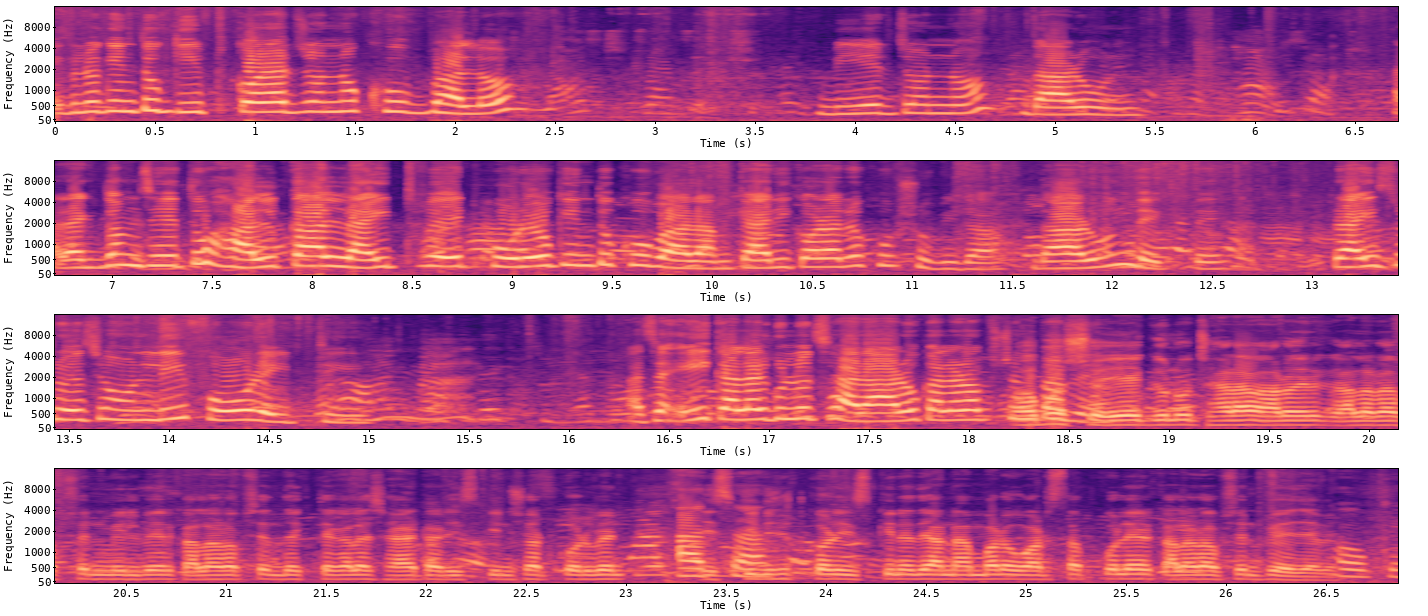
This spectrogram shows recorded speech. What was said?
এগুলো কিন্তু গিফট করার জন্য খুব ভালো। বিয়ের জন্য দারুণ। আর একদম যেহেতু হালকা লাইট ওয়েট পরেও কিন্তু খুব আরাম। ক্যারি করারও খুব সুবিধা। দারুণ দেখতে। প্রাইস রয়েছে অনলি ফোর এইটটি আচ্ছা এই কালারগুলো ছাড়া আরও কালার অপশন পাবে অবশ্যই এগুলো ছাড়া আরও এর কালার অপশন মিলবে। এর কালার অপশন দেখতে গেলে শাড়িটার স্ক্রিনশট করবেন। আচ্ছা। স্ক্রিনশট করে স্ক্রিনে দেওয়া নাম্বারে হোয়াটসঅ্যাপ করলে এর কালার অপশন পেয়ে যাবেন। ওকে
